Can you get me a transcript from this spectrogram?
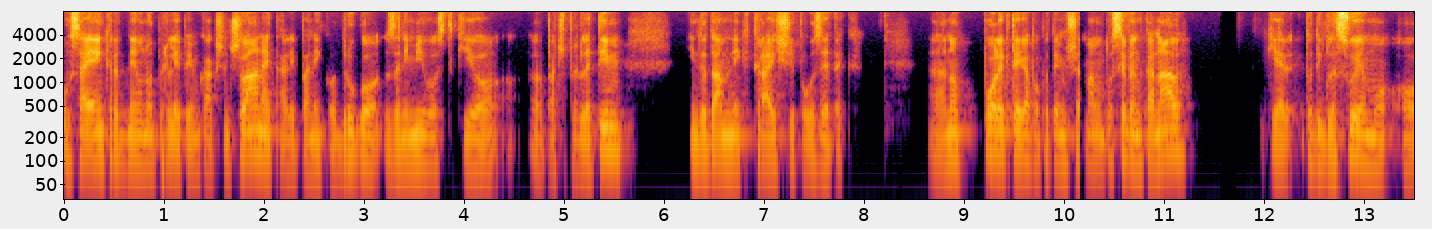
vsaj enkrat dnevno prilepim kakšen članek ali pa neko drugo zanimivost, ki jo e, pač preletim in dodam nek krajši povzetek. Eh, no, poleg tega pa potem še imamo poseben kanal, kjer tudi glasujemo o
